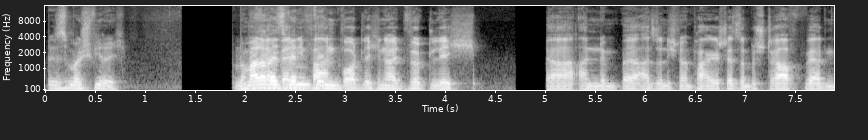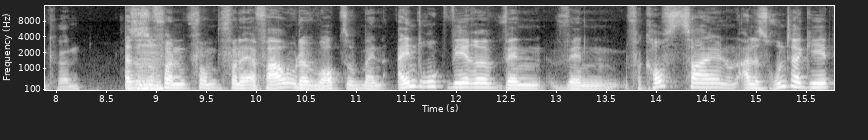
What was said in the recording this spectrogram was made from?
das ist immer schwierig. Normalerweise, werden die wenn, wenn Verantwortlichen halt wirklich ja, an dem, äh, also nicht nur ein paar gestellt, sondern bestraft werden können. Also so Mhm. von, von, von der Erfahrung oder überhaupt so mein Eindruck wäre, wenn, wenn Verkaufszahlen und alles runtergeht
